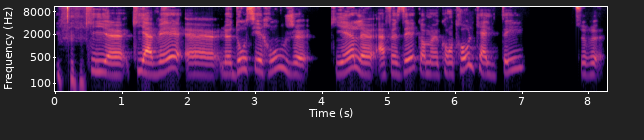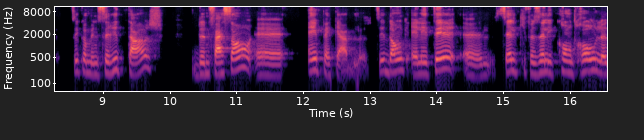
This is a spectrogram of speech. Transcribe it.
qui, avait, le dossier rouge, qui elle, elle faisait comme un contrôle qualité sur, tu sais, comme une série de tâches d'une façon, impeccable, donc elle était, celle qui faisait les contrôles, là,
